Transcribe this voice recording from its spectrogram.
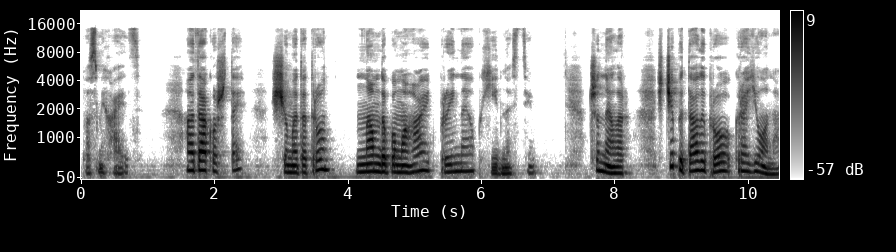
посміхається, а також те, що Метатрон нам допомагають при необхідності. Ченелер ще питали про крайона,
